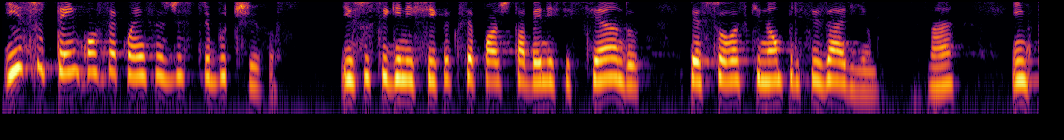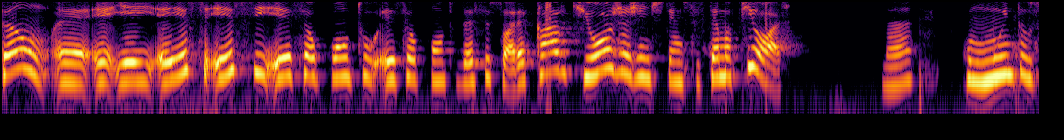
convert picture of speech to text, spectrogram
isso tem consequências distributivas. Isso significa que você pode estar beneficiando pessoas que não precisariam. Né? Então, é, é, é, esse, esse, esse, é o ponto, esse é o ponto dessa história. É claro que hoje a gente tem um sistema pior, né? com muitas,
